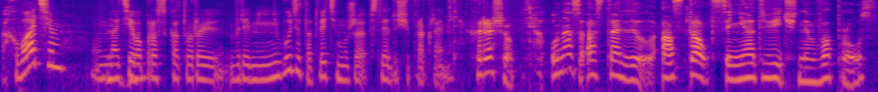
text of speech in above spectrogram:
охватим. На те вопросы, которые времени не будет, ответим уже в следующей программе. Хорошо. У нас остали, остался неотвеченным вопрос,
